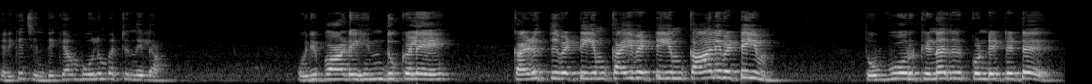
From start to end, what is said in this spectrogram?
എനിക്ക് ചിന്തിക്കാൻ പോലും പറ്റുന്നില്ല. ഒരുപാട് ഹിന്ദുക്കളെ കഴുത്ത് വെട്ടിയും കൈവെട്ടിയും കാൽ വെട്ടിയും തുവ്വൂർ കിണർ കൊണ്ടിട്ടിട്ട്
